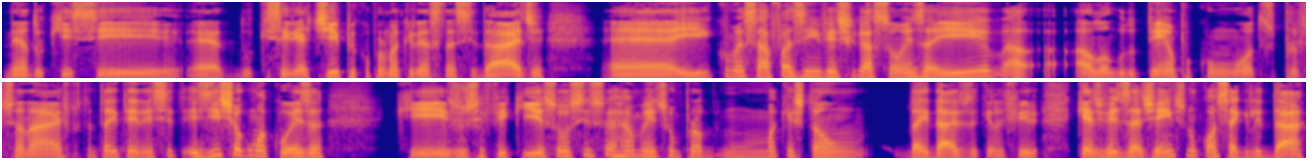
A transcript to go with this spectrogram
né, do que se, é, do que seria típico para uma criança nessa idade, é, e começar a fazer investigações aí ao, ao longo do tempo com outros profissionais para tentar entender se existe alguma coisa que justifique isso ou se isso é realmente um uma questão da idade daquele filho. Que às vezes a gente não consegue lidar.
